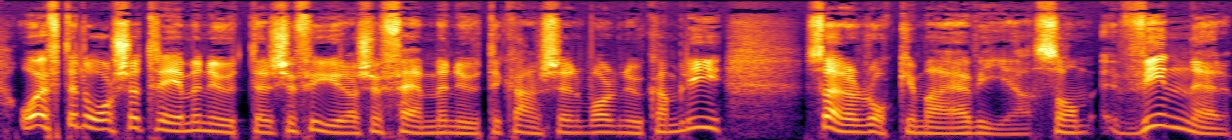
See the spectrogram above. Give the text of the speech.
Och efter då 23 minuter, 24-25 minuter kanske, vad det nu kan bli, så är det Rocky Maivia som vinner.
